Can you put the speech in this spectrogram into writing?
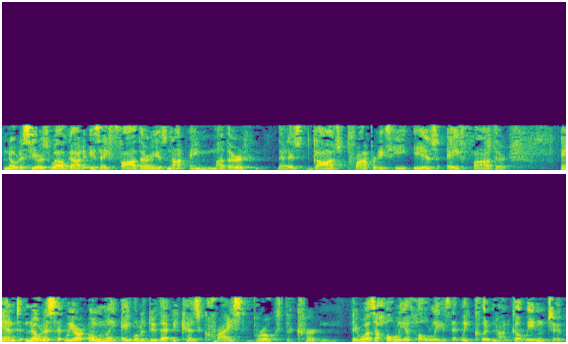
Notice here as well, God is a father. He is not a mother. That is God's properties. He is a father. And notice that we are only able to do that because Christ broke the curtain. There was a holy of holies that we could not go into.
